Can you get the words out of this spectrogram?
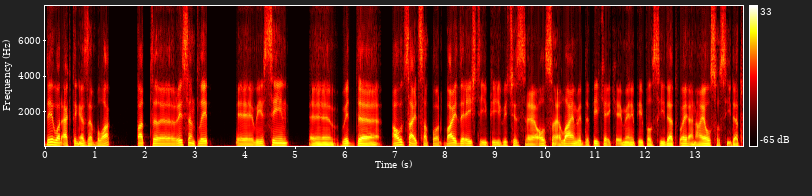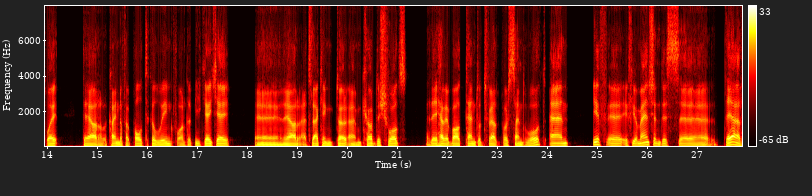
they were acting as a bloc, but uh, recently we've seen with the outside support by the HDP, which is also aligned with the PKK. Many people see that way, and I also see that way. They are kind of a political wing for the PKK. They are attracting um, Kurdish votes. They have about 10 to 12 percent vote, and if uh, if you mention this, uh, they are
